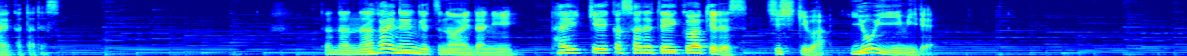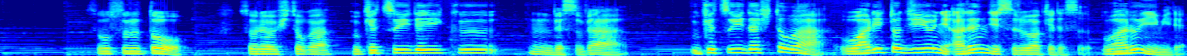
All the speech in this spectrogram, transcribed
え方です。ただ長い年月の間に体系化されていくわけです。知識は。良い意味で。そうすると、それを人が受け継いでいくんですが、受け継いだ人は割と自由にアレンジするわけです。悪い意味で。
